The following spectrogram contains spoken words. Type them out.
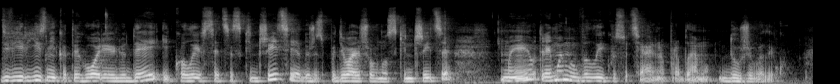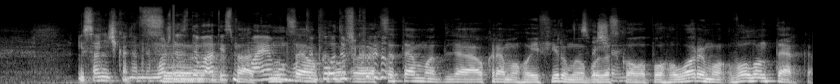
дві різні категорії людей. І коли все це скінчиться, я дуже сподіваюся, що воно скінчиться, ми отримаємо велику соціальну проблему, дуже велику. І Санечка, нам не можна здаватись, ми так, маємо ну, це, бути подушкою. е, Це тема для окремого ефіру. Ми обов'язково поговоримо. Волонтерка.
